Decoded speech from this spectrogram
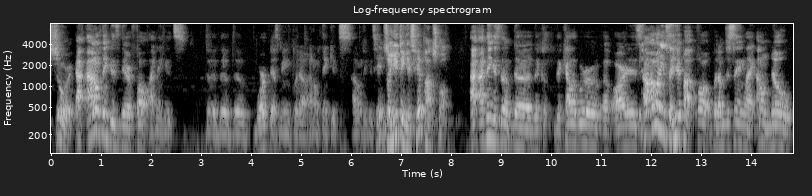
sure, I, I don't think it's their fault. I think it's the, the the work that's being put out. I don't think it's I don't think it's hitting. So you think it's hip hop's fault? I, I think it's the the the, the caliber of artists. I, I won't even say hip hop fault, but I'm just saying like I don't know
